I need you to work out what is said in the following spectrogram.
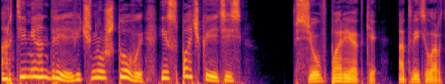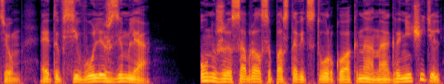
«Артемий Андреевич, ну что вы, испачкаетесь?» «Все в порядке», — ответил Артем. «Это всего лишь земля». Он уже собрался поставить створку окна на ограничитель,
